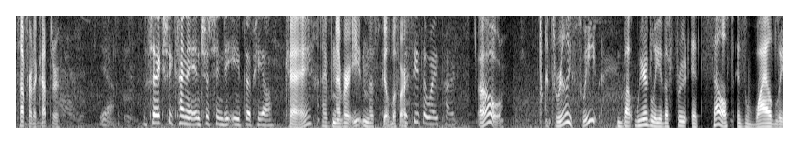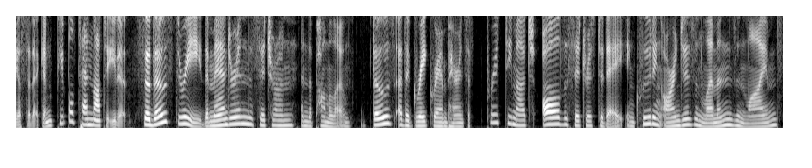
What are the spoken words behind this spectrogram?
Tougher to cut through. Yeah. It's actually kind of interesting to eat the peel. Okay, I've never eaten this peel before. Just eat the white part. Oh, it's really sweet. But weirdly, the fruit itself is wildly acidic, and people tend not to eat it. So, those three the mandarin, the citron, and the pomelo those are the great grandparents of pretty much all the citrus today, including oranges and lemons and limes.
